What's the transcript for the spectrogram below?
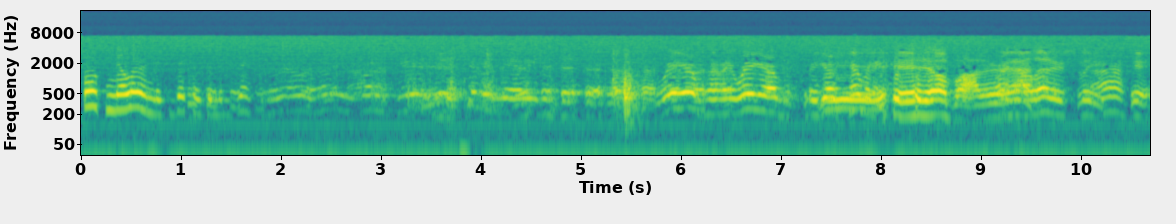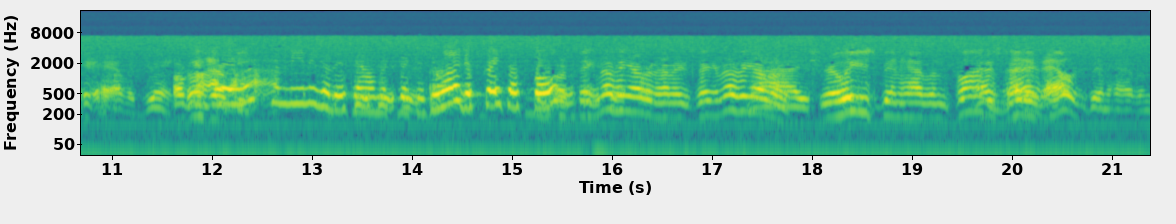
Both Miller and McVickers had been drinking. Wake up, honey, wake company. Don't bother her. Why? Now let her sleep. Huh? Have a drink. Okay. Hey, what's the meaning of this, Al McVickers? You want to disgrace us both? Think nothing of it, honey. Think nothing of it. Aye, Shirley's been having fun. That's That right. is, Al's been having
